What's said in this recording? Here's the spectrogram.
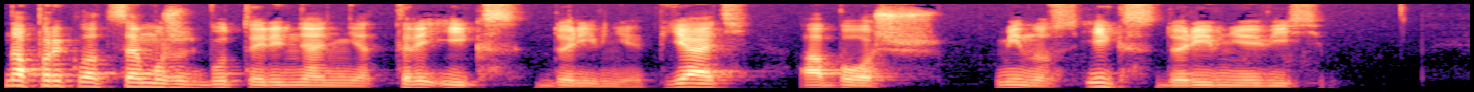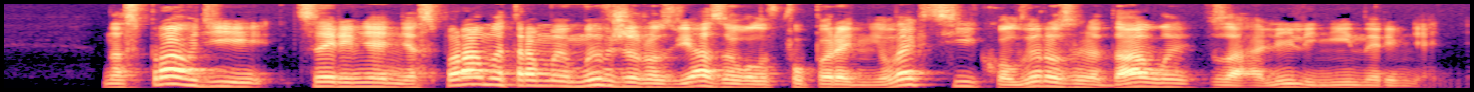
Наприклад, це можуть бути рівняння 3х дорівнює 5 або ж мінус х дорівнює 8. Насправді, це рівняння з параметрами ми вже розв'язували в попередній лекції, коли розглядали взагалі лінійне рівняння.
